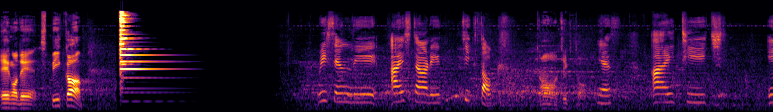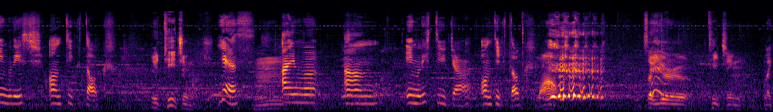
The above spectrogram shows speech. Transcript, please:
英語でスピーカー Started TikTok. Oh, TikTok. Yes, I teach English on TikTok. You teach English. Yes, Mm. I'm uh, an English teacher on TikTok. Wow. so you're teaching like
